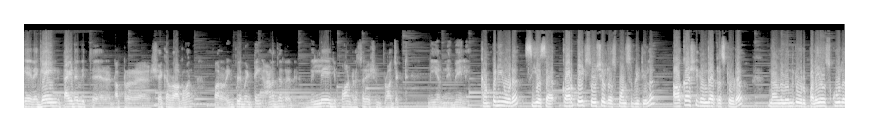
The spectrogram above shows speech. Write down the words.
We have again tied up with uh, Dr. Shekhar Raghavan for implementing another village pond restoration project near Nemeli. கம்பெனியோட சிஎஸ்ஆர் கார்ப்பரேட் சோஷியல் ரெஸ்பான்சிபிலிட்டியில் ஆகாஷி கங்கா ட்ரஸ்டோட நாங்கள் வந்துட்டு ஒரு பழைய ஸ்கூலை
